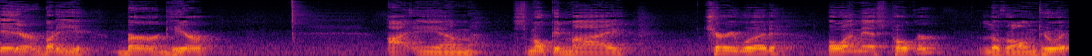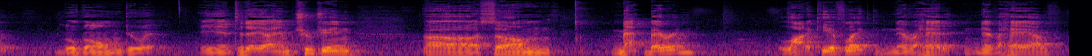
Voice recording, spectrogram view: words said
Hey there everybody, Berg here. I am smoking my Cherrywood OMS poker. Look on to it, look on to it. And today I am chooching uh, some Mac Baren, a Latakia Flake, never had it, never have.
